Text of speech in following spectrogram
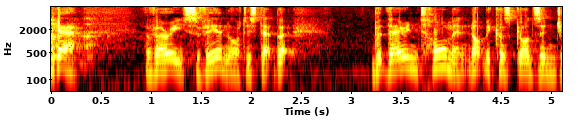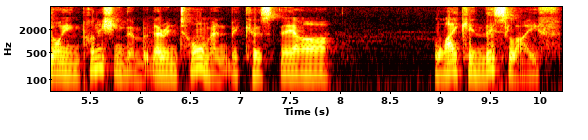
yeah. a very severe naughty step. But but they're in torment not because God's enjoying punishing them, but they're in torment because they are, like in this life,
